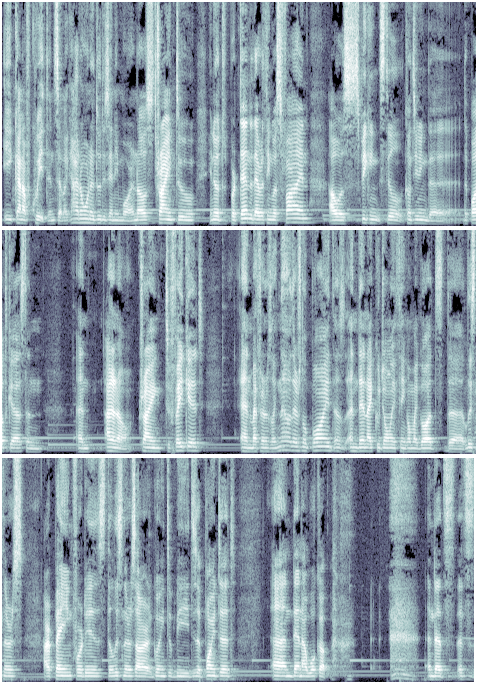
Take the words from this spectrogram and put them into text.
he kind of quit and said like I don't want to do this anymore. And I was trying to you know to pretend that everything was fine. I was speaking, still continuing the the podcast and and I don't know, trying to fake it. And my friend was like, "No, there's no point." And then I could only think, "Oh my God, the listeners are paying for this. The listeners are going to be disappointed." And then I woke up. and that's that's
